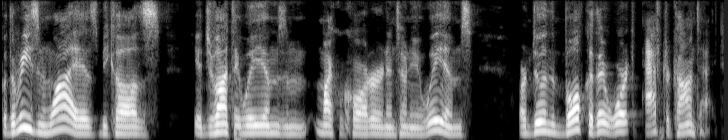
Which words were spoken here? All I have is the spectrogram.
But the reason why is because you know, Javonte Williams and Michael Carter and Antonio Williams are doing the bulk of their work after contact.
